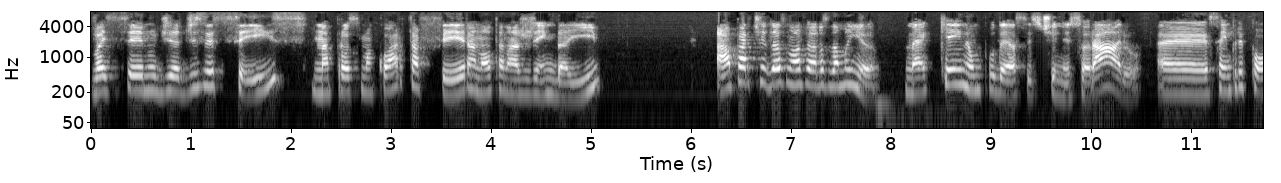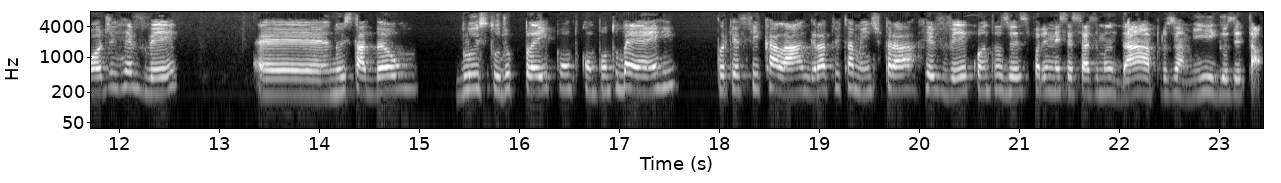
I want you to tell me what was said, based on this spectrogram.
Vai ser no dia 16, na próxima quarta-feira, anota na agenda aí, a partir das 9 horas da manhã. Né? Quem não puder assistir nesse horário, é, sempre pode rever é, no Estadão bluestudioplay.com.br porque fica lá gratuitamente para rever quantas vezes forem necessárias mandar para os amigos e tal.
